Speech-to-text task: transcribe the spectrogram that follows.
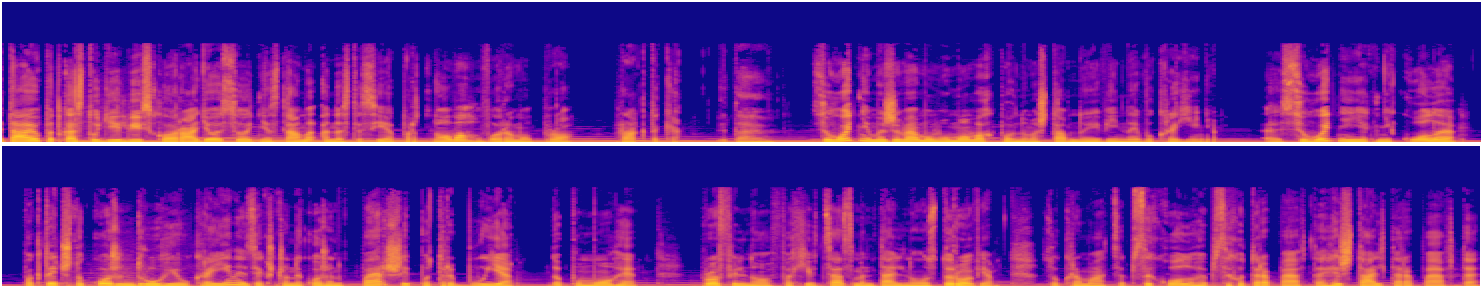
Вітаю подкаст студії Львівського радіо. Сьогодні з нами Анастасія Портнова. Говоримо про практики. Вітаю сьогодні. Ми живемо в умовах повномасштабної війни в Україні. Е, сьогодні, як ніколи, фактично кожен другий українець, якщо не кожен перший, потребує допомоги профільного фахівця з ментального здоров'я. Зокрема, це психологи, психотерапевти, гештальтерапевти.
